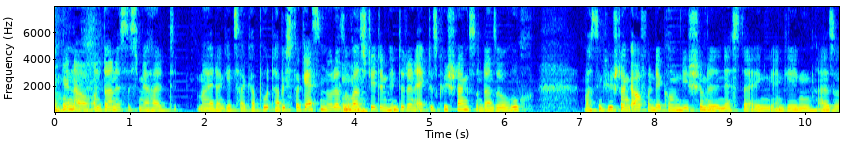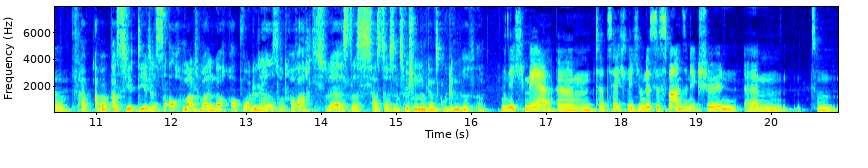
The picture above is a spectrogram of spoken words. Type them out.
Genau, und dann ist es mir halt, mei, dann geht's halt kaputt. Habe ich es vergessen oder sowas, mhm. steht im hinteren Eck des Kühlschranks und dann so, huch, machst den Kühlschrank auf und dir kommen die Schimmelnester irgendwie entgegen. Also aber passiert dir das auch manchmal noch, obwohl du da so drauf achtest? Oder ist das, hast du das inzwischen ganz gut im Griff? Nicht mehr, ähm, tatsächlich. Und es ist wahnsinnig schön, ähm, zum,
